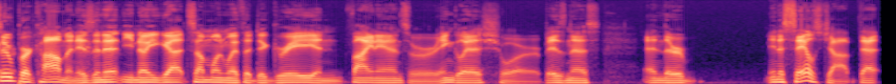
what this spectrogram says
super are. common, isn't it? You know, you got someone with a degree in finance or English or business, and they're in a sales job that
